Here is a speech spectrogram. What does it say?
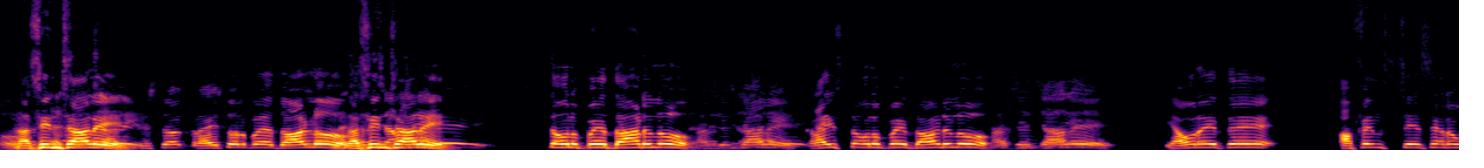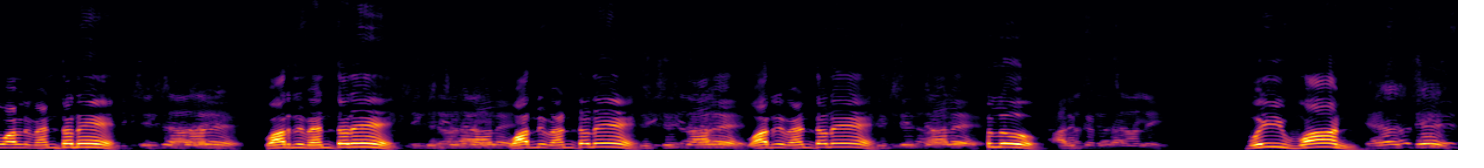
నశించాలి. క్రిస్త- క్రైస్తవులపై దాడులు. నశించాలి. క్రైస్తవులపై దాడులు. నశించాలి. క్రైస్తవులపై దాడులు. నశించాలి. ఎవరైతే అఫెన్స్ చేశారో వాళ్ళని వెంటనే శిక్షించాలి. వారిని వెంటనే శిక్షించాలి. వారిని వెంటనే శిక్షించాలి. వారిని వెంటనే శిక్షించాలి. అరికట్టాలి. We want. Justice.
